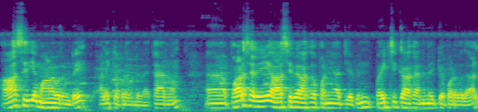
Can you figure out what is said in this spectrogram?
ஆசிரிய மாணவர் என்றே அழைக்கப்படுகின்றனர் காரணம் பாடசாலையிலே பாடசாலையே ஆசிரியராக பணியாற்றிய பின் பயிற்சிக்காக அனுமதிக்கப்படுவதால்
